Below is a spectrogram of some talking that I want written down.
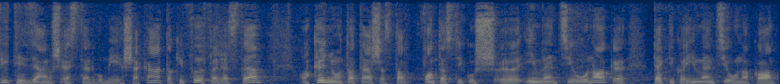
Vitéz János Esztergomi ések át, aki felfedezte a könyvontatás, ezt a fantasztikus invenciónak, technikai invenciónak a,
